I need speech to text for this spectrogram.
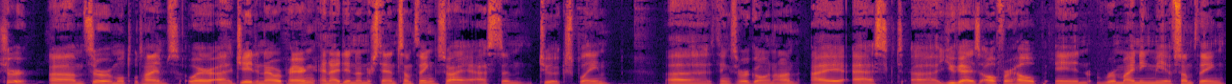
Sure. Um, so there were multiple times where uh, Jade and I were pairing, and I didn't understand something, so I asked them to explain uh, things that were going on. I asked uh, you guys all for help in reminding me of something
